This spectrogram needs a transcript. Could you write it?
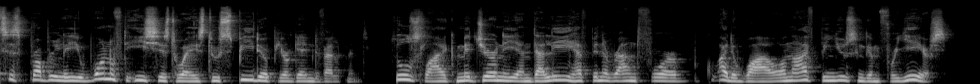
This is probably one of the easiest ways to speed up your game development. Tools like Midjourney and DALL-E have been around for quite a while and I've been using them for years.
